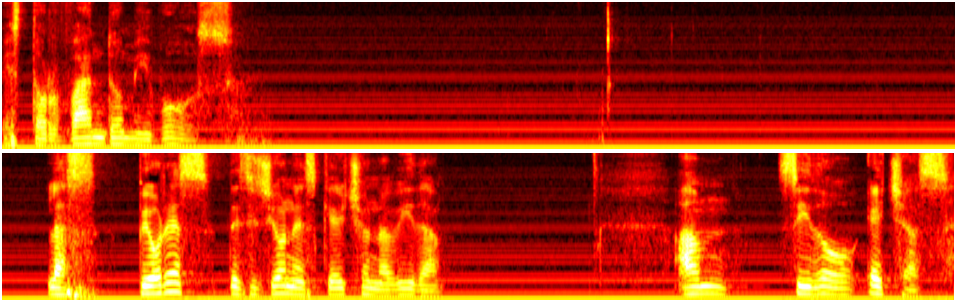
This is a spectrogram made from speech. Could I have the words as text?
estorbando mi voz. Las peores decisiones que he hecho en la vida han sido hechas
